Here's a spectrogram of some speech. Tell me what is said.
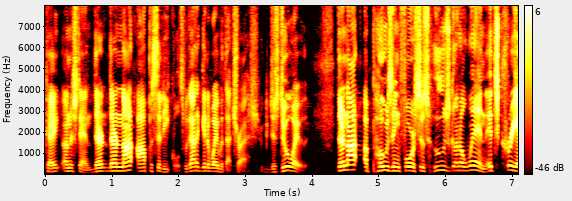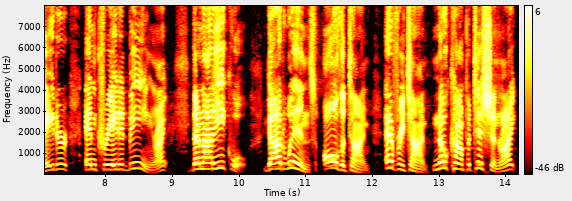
okay? Understand, they're, they're not opposite equals. We got to get away with that trash. Just do away with it. They're not opposing forces. Who's going to win? It's creator and created being, right? They're not equal. God wins all the time, every time. No competition, right?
